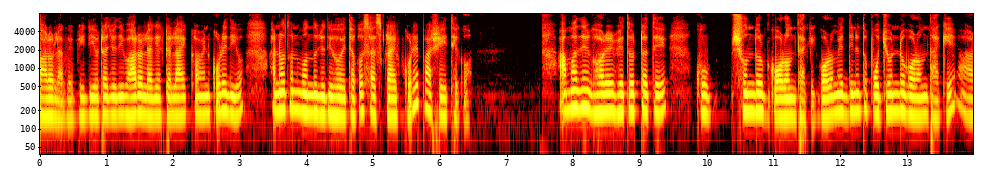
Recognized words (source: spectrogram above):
ভালো লাগবে। ভিডিওটা যদি ভালো লাগে, একটা লাইক কমেন্ট করে দিও। আর নতুন বন্ধু যদি হয়ে থাকো সাবস্ক্রাইব করে পাশেই থেকো। আমাদের ঘরের ভেতরটাতে খুব সুন্দর গরম থাকে। গরমের দিনে তো প্রচণ্ড গরম থাকে আর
